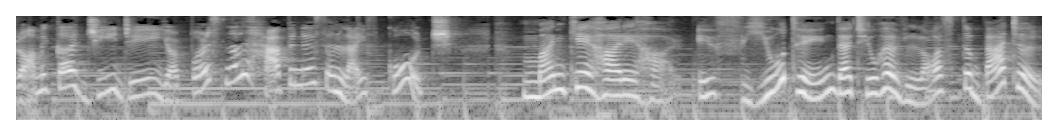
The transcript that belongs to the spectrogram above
Romika G J your personal happiness and life coach मन के हारे हार। If you think that you have lost the battle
